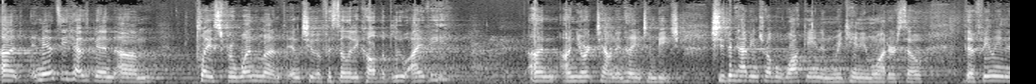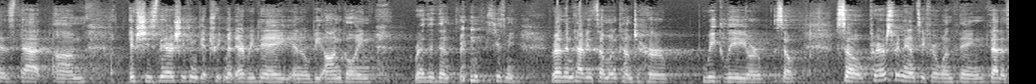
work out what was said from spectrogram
uh, Nancy has been um, placed for one month into a facility called the Blue Ivy on, on Yorktown in Huntington Beach. She's been having trouble walking and retaining water, so the feeling is that um, if she's there, she can get treatment every day and it'll be ongoing rather than, excuse me, rather than having someone come to her weekly or so. So prayers for Nancy for one thing, that is,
